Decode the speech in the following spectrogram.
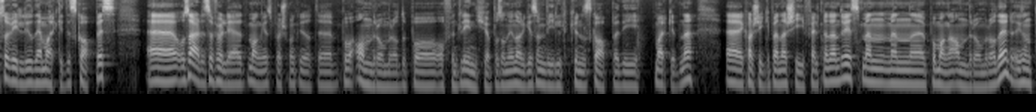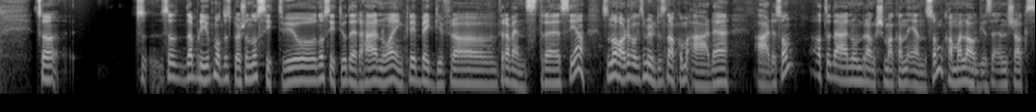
så vil jo det markedet skapes. Eh, og så er det selvfølgelig mange spørsmål knyttet til på andre områder på offentlig innkjøp og sånn i Norge som vil kunne skape de markedene. Eh, kanskje ikke på energifelt nødvendigvis, men, men eh, på mange andre områder. Ikke sant? Så så, så da blir jo på en måte spørsmålet Nå sitter jo Nå sitter jo dere her, nå er egentlig begge fra, fra venstresida. Så nå har du faktisk mulighet til å snakke om er det, er det sånn at det er noen bransjer man kan enes om? Kan man lage seg en slags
